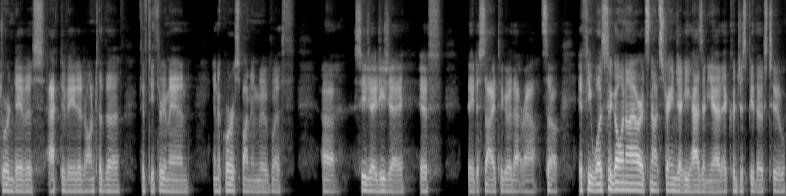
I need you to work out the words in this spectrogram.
Jordan Davis activated onto the 53 man in a corresponding move with uh, CJ GJ if they decide to go that route. So if he was to go on IR, it's not strange that he hasn't yet. It could just be those two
